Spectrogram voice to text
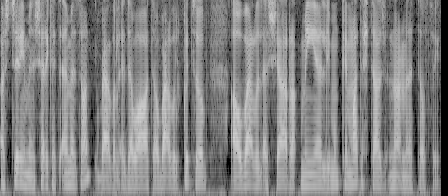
أشتري من شركة أمازون بعض الأدوات أو بعض الكتب أو بعض الأشياء الرقمية اللي ممكن ما تحتاج نوع من التوصيل.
